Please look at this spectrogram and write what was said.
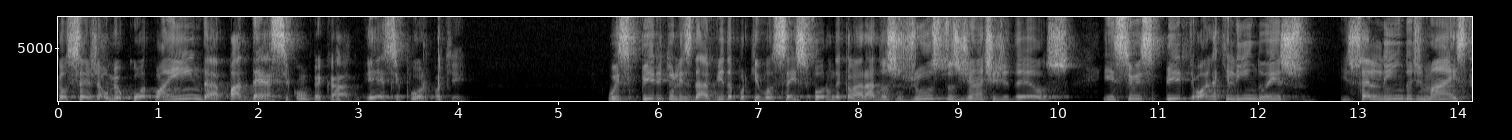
ou seja, o meu corpo ainda padece com o pecado. Esse corpo aqui. O Espírito lhes dá vida porque vocês foram declarados justos diante de Deus. E se o Espírito, olha que lindo isso. Isso é lindo demais.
